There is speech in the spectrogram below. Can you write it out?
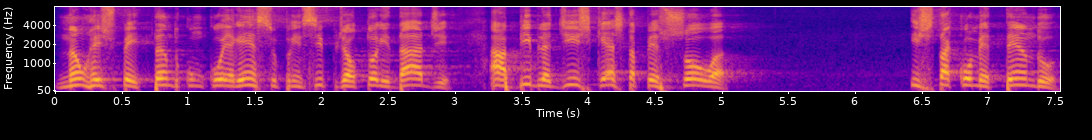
não respeitando com coerência o princípio de autoridade, a Bíblia diz que esta pessoa está cometendo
